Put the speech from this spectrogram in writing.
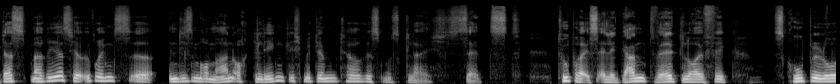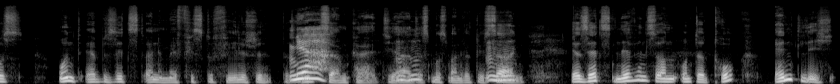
Das Marias ja übrigens äh, in diesem Roman auch gelegentlich mit dem Terrorismus gleichsetzt. Tupra ist elegant, weltläufig, skrupellos und er besitzt eine mephistophelische Beredsamkeit. Ja, ja mhm. das muss man wirklich mhm. sagen. Er setzt Nevinson unter Druck, endlich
